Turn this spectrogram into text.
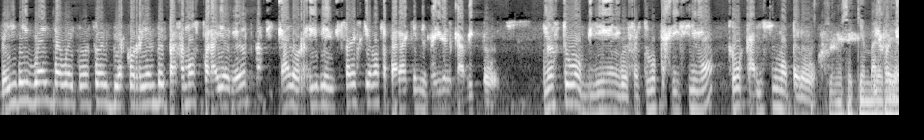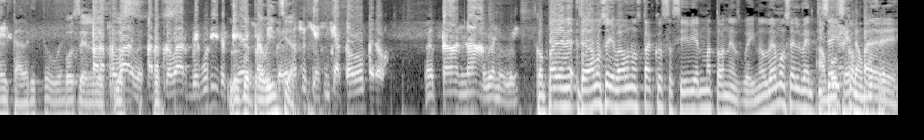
de ida y vuelta, güey, todo, todo el día corriendo y pasamos por ahí, había un trafical horrible. y ¿Sabes qué? Vamos a parar aquí en el Rey del Cabrito, güey. no estuvo bien, güey, o sea, estuvo carísimo, estuvo carísimo, pero Yo no sé quién va a Híjole. el cabrito, güey. Pues el- para los- probar, güey, para los- probar, de Buddy de, los de Cabrito, provincia. No sé si así sea todo, pero no estaba nada bueno, güey. Compadre, te vamos a llevar unos tacos así bien matones, güey. Nos vemos el 26, A un buffet, a un compadre.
